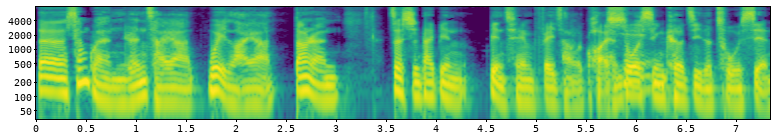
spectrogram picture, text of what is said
呃，商管人才啊，未来啊，当然这时代变。变迁非常的快，很多新科技的出现。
